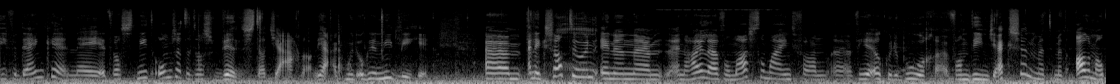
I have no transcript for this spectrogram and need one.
Even denken. Nee, het was niet omzet, het was winst dat jaar dan. Ja, ik moet ook niet liegen. Um, en ik zat toen in een, um, een high-level mastermind van, uh, via Elke de Boer uh, van Dean Jackson. Met, met allemaal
